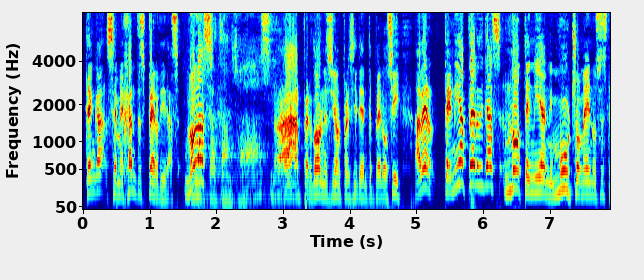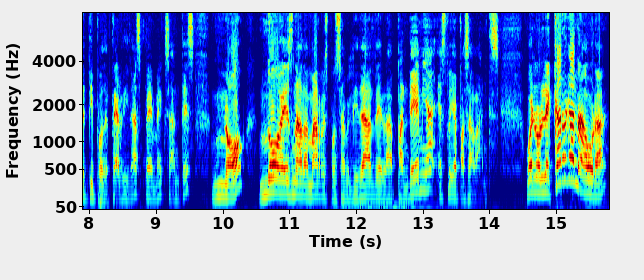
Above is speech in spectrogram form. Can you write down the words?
tenga semejantes pérdidas. No, No las... está tan fácil. Ah, perdone, señor presidente, pero sí. A ver, ¿tenía pérdidas? No tenía ni mucho menos este tipo de pérdidas, Pemex, antes. No, no es nada más responsabilidad de la pandemia, esto ya pasaba antes. Bueno, le cargan ahora,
